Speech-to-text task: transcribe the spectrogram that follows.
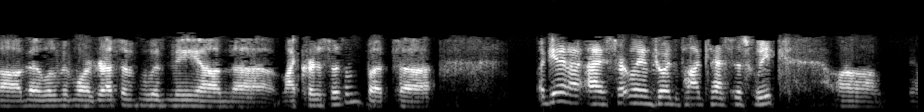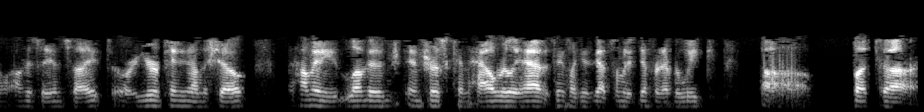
uh, been a little bit more aggressive with me on uh, my criticism, but uh, again, I, I certainly enjoyed the podcast this week. Um, you know, obviously, insight or your opinion on the show. How many love interests can Hal really have? It seems like he's got somebody different every week. Uh, but uh,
